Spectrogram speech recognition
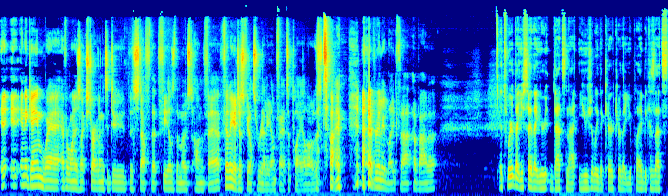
in a game where everyone is like struggling to do the stuff that feels the most unfair Filia just feels really unfair to play a lot of the time. I really like that about her It's weird that you say that you're that's not usually the character that you play because that's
